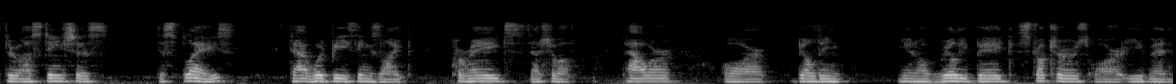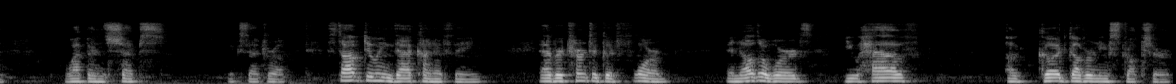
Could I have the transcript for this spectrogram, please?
through ostentatious displays. That would be things like parades that show off power or building, you know, really big structures or even weapons, ships, etc. Stop doing that kind of thing and return to good form. In other words, you have a good governing structure,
